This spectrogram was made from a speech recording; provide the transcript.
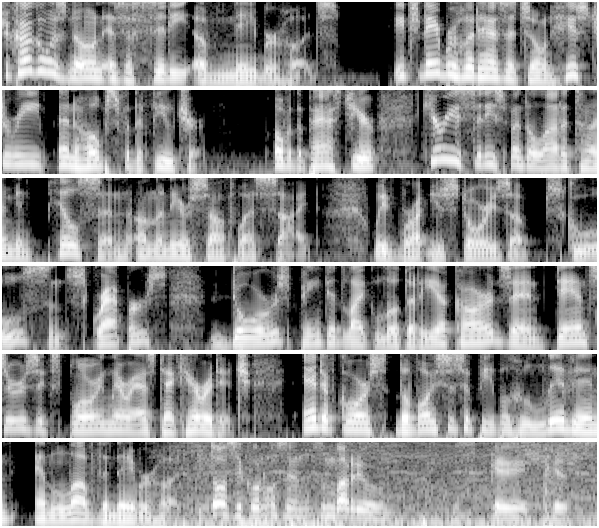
Chicago is known as a city of neighborhoods. Each neighborhood has its own history and hopes for the future. Over the past year, Curious City spent a lot of time in Pilsen on the near southwest side. We've brought you stories of schools and scrappers, doors painted like loteria cards, and dancers exploring their Aztec heritage. And of course, the voices of people who live in and love the neighborhood. Todos se conocen, es un barrio que, que es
